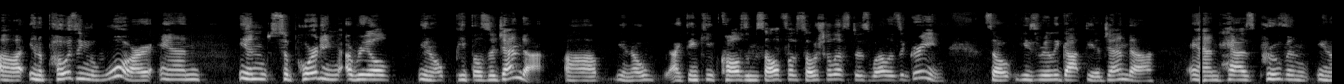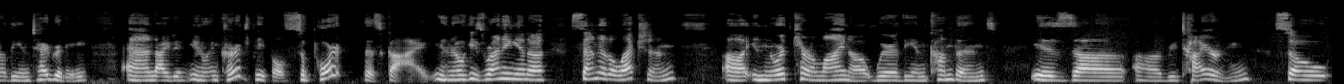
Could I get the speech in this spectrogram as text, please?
uh, in opposing the war and in supporting a real, you know, people's agenda. Uh, you know, I think he calls himself a socialist as well as a green. So he's really got the agenda and has proven, you know, the integrity. And I didn't, you know, encourage people support this guy. You know, he's running in a Senate election uh, in North Carolina where the incumbent is uh, uh, retiring. So,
